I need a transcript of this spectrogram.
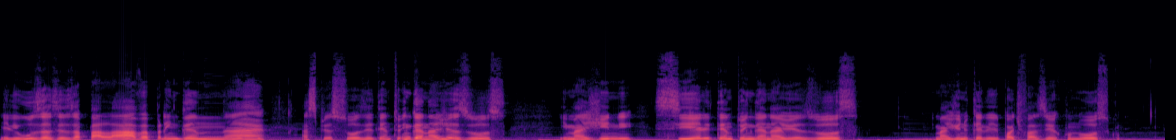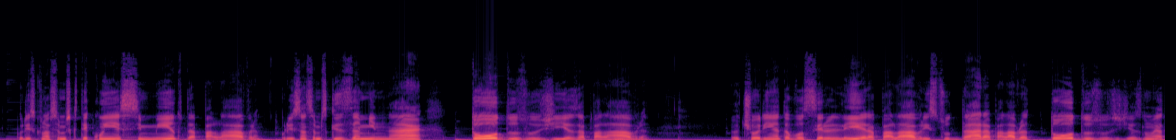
Ele usa às vezes a palavra para enganar as pessoas. Ele tentou enganar Jesus. Imagine se ele tentou enganar Jesus, imagine o que ele pode fazer conosco. Por isso que nós temos que ter conhecimento da palavra, por isso nós temos que examinar todos os dias a palavra. Eu te oriento a você ler a palavra, estudar a palavra todos os dias. Não é,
